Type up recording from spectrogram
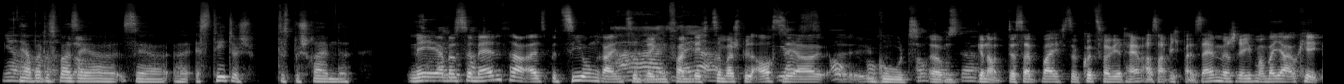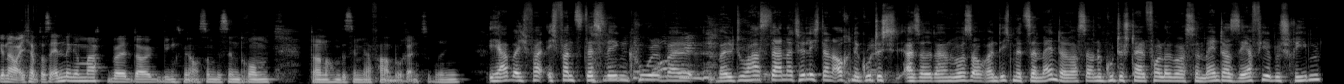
Ja, aber das war genau. sehr, sehr äh, ästhetisch, das Beschreibende. Nee, So aber. Samantha als Beziehung reinzubringen, Ah, fand ja, ich ja. zum Beispiel auch Ja, sehr auch- äh, auch- gut. auch ähm, genau, deshalb war ich so kurz verwirrt, hey, was habe ich bei Sam beschrieben? Aber ja, okay, genau, ich habe das Ende gemacht, weil da ging es mir auch so ein bisschen drum, da noch ein bisschen mehr Farbe reinzubringen. Ja, aber ich, fa- ich fand's deswegen cool, weil, weil du hast da natürlich dann auch eine gute, also dann du hast auch an dich mit Samantha, du hast da auch eine gute Steilvorlage aus Samantha sehr viel beschrieben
